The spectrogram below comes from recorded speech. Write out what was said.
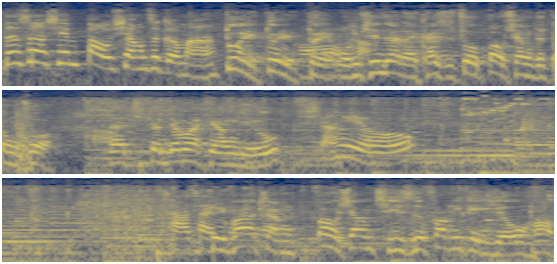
但是要先爆香这个吗？对对对，我们现在来开始做爆香的动作。来，几根什么香油？香油。嘴巴讲爆香，其实放一点油哈。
